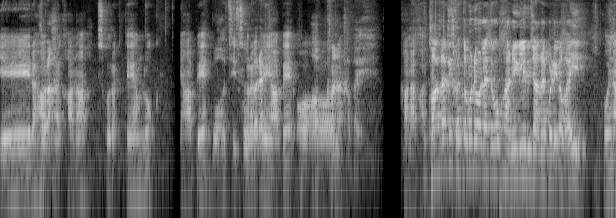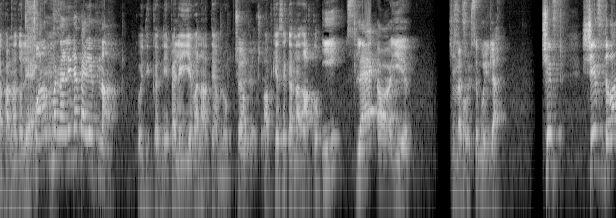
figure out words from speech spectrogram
ये रहा अपना खाना इसको रखते हैं हम लोग यहाँ पे। बहुत सी इसको रखते हैं यहाँ पे और खाना खा भाई। खाना खाते खाना भी खत्म होने वाला है को खाने के लिए भी जाना पड़ेगा भाई। कोई ना खाना तो ले फार्म बना लेना पहले अपना। कोई दिक्कत नहीं पहले ये बनाते हैं हम लोग। चल, अब- चल, चल। अब कैसे करना था आपको ई स्लैश ये मैं फिर से भूल गया। शिफ्ट शिफ्ट दबा।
